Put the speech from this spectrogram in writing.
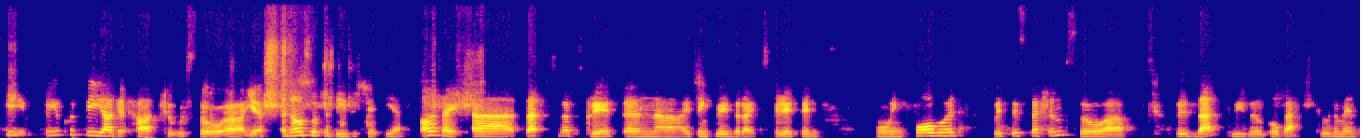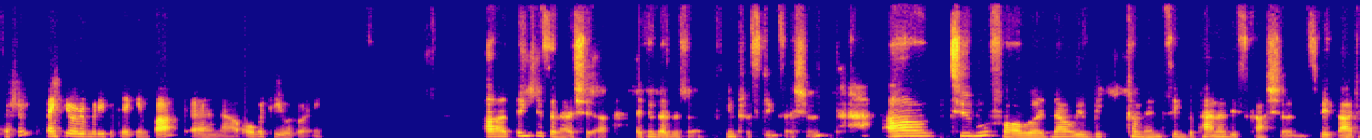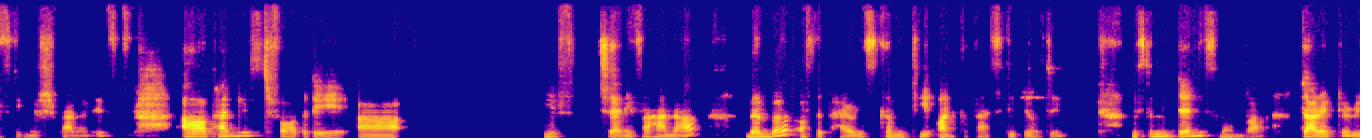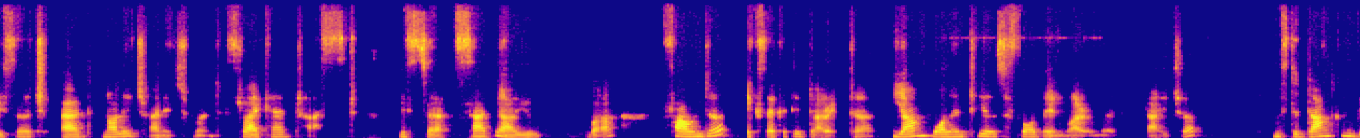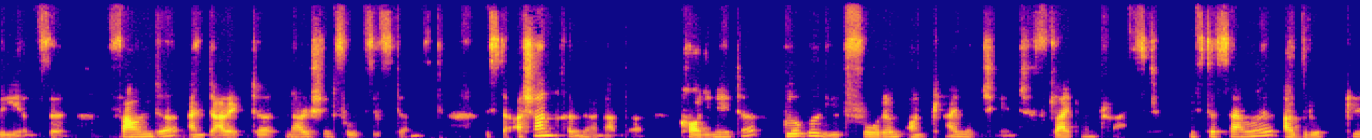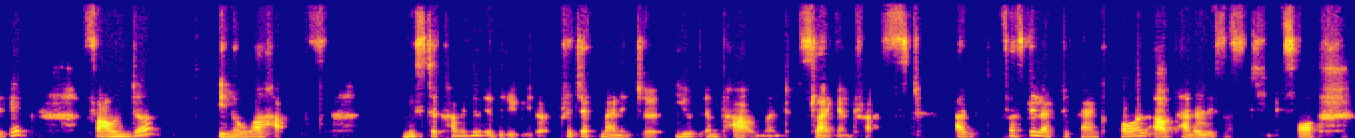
you, you could be young at heart too. So uh, yes, and also for leadership. Yeah. All right. Uh, that's that's great, and uh, I think we're in the right spirit in moving forward with this session. So uh, with that, we will go back to the main session. Thank you everybody for taking part, and uh, over to you, Bernie. Uh, thank you, Sanashia. I think that was an interesting session. Uh, to move forward, now we'll be commencing the panel discussions with our distinguished panelists. Our panelists for the day are Ms. Jennifer Hanna, member of the Paris Committee on Capacity Building, Mr. Dennis Mombauer, Director Research and Knowledge Management, SLYCAN Trust, Mr. Sani Ayuba, founder, executive director, Young Volunteers for the Environment, Niger, Mr. Duncan Williamson, founder and director, Nourishing Food Systems, Mr. Ashan Karunananda, coordinator, Global Youth Forum on Climate Change, SLYCAN Trust, Mr. Samuel Adrukirek, founder, Innova Hubs, Mr. Kamilu Edirivira, project manager, Youth Empowerment, SLYCAN Trust. I'd firstly like to thank all our panelists for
